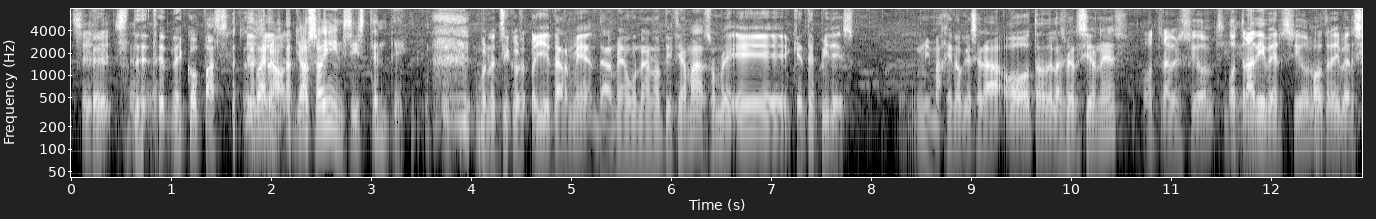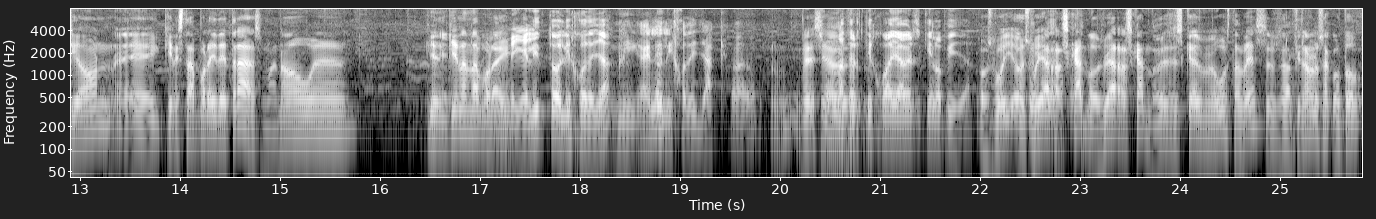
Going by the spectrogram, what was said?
Sí, ¿eh? De, de- de copas. Y bueno, yo soy insistente. Bueno, chicos, oye, darme, darme alguna noticia más, hombre, eh, que te pires. Me imagino que será otra de las versiones, Otra versión, otra diversión. otra diversión. Eh, ¿Quién está por ahí detrás? Manuel. ¿Quién, quién anda por ahí? Miguelito, el hijo de Jack. Miguel, el hijo de Jack. Claro. ¿Ves? Un Ya- acertijo ahí a ver quién lo pilla. Os voy, os voy arrascando, os voy arrascando. ¿ves? Es que a mí me gusta, ¿ves? O sea, al final lo saco todo.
